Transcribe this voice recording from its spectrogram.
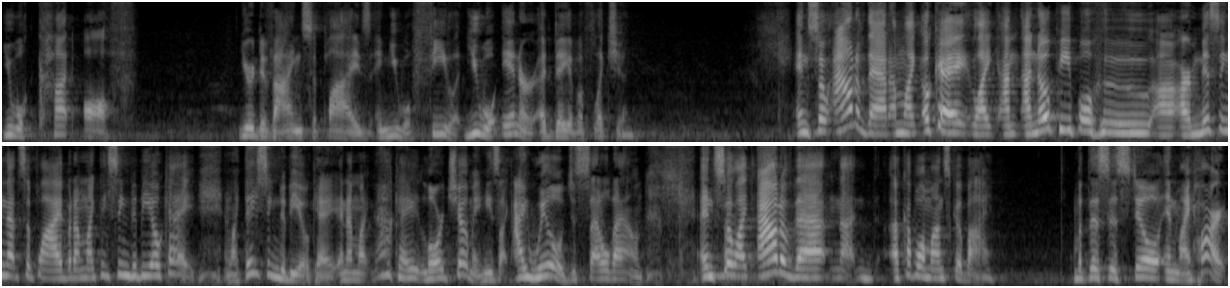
you will cut off your divine supplies and you will feel it. You will enter a day of affliction. And so out of that, I'm like, okay, like I'm, i know people who are, missing that supply, but I'm like, they seem to be okay. And like, they seem to be okay. And I'm like, okay, Lord, show me. And he's like, I will, just settle down. And so, like, out of that, a couple of months go by, but this is still in my heart.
